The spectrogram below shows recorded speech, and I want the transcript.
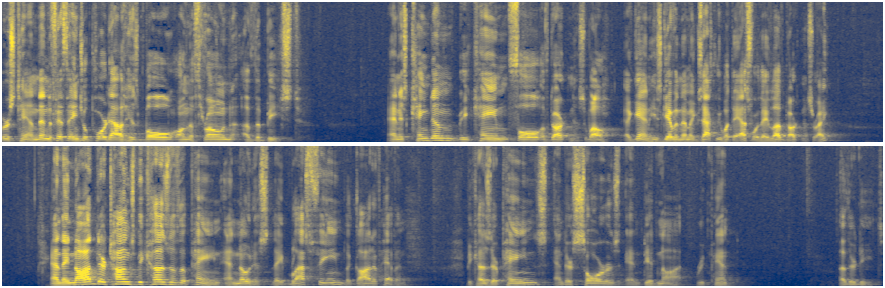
Verse 10 Then the fifth angel poured out his bowl on the throne of the beast, and his kingdom became full of darkness. Well, again, he's given them exactly what they asked for. They love darkness, right? And they gnawed their tongues because of the pain, and notice, they blasphemed the God of heaven because their pains and their sores and did not repent of their deeds.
